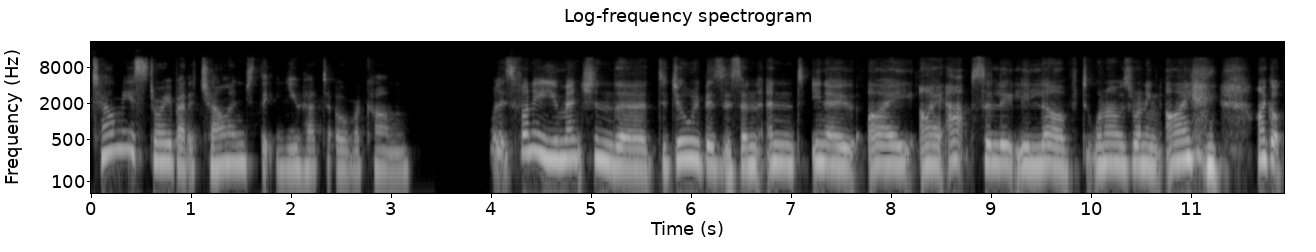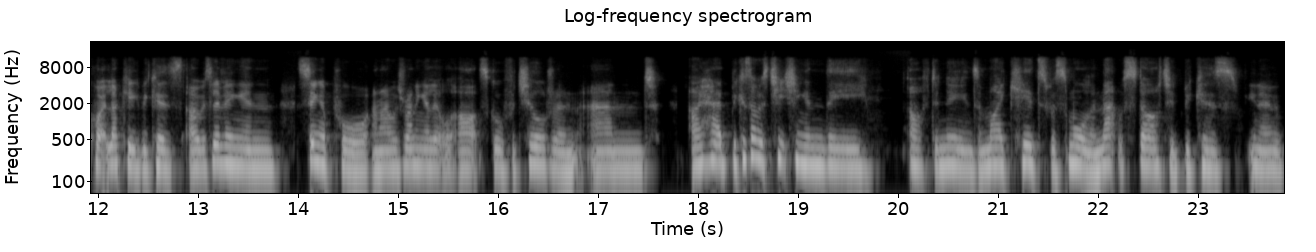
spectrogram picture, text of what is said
tell me a story about a challenge that you had to overcome well, it's funny you mentioned the the jewelry business, and and you know I I absolutely loved when I was running. I I got quite lucky because I was living in Singapore and I was running a little art school for children, and I had because I was teaching in the afternoons and my kids were small and that was started because you know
